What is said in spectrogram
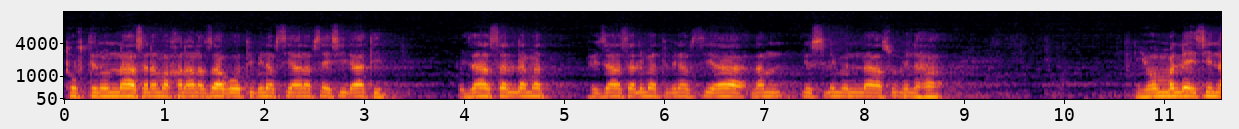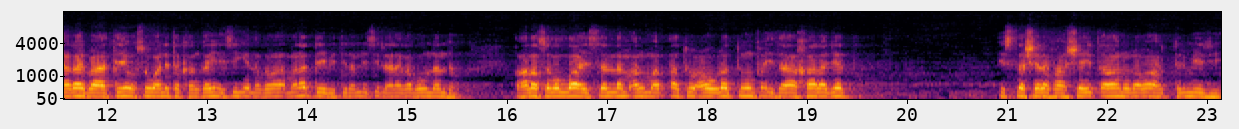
تفتن الناس نما خنان زاغوتي بنفسها نفس سيدات إذا سلمت فإذا سلمت بنفسها لم يسلم الناس منها. يوم اللي إسين نغاي باتي وسواني تكنغين إسين من الديبت نمني سيلا نغابهم نندو. قال صلى الله عليه وسلم المرأة عورة فإذا خرجت استشرف الشيطان رواه الترمذي.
